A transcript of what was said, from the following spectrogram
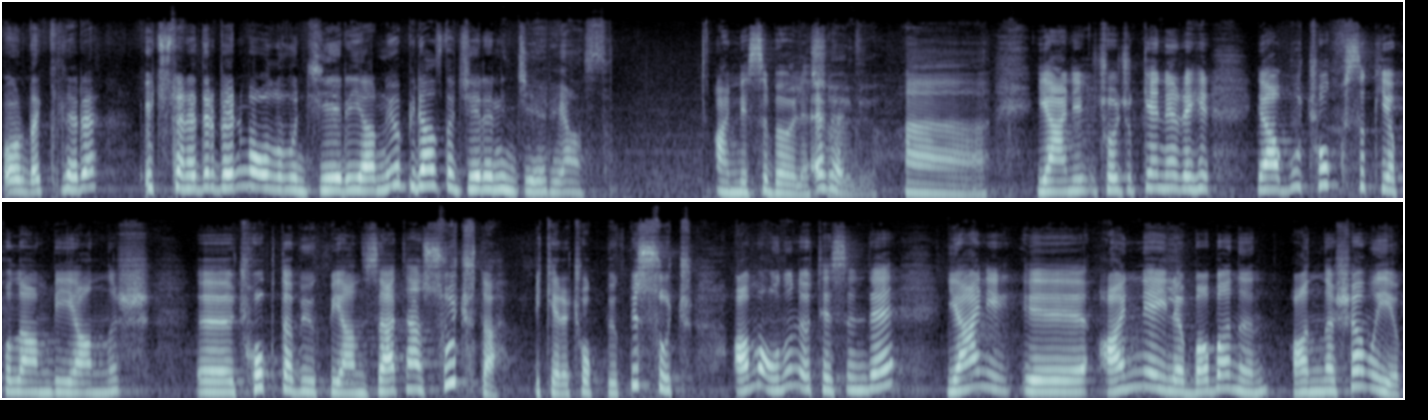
oradakilere 3 senedir benim oğlumun ciğeri yanıyor. Biraz da Ceren'in ciğeri yansın. Annesi böyle Evet. söylüyor. Ha. Yani çocuk gene rehin. Ya bu çok sık yapılan bir yanlış. Ee, çok da büyük bir yanlış. Zaten suç da bir kere çok büyük bir suç. Ama onun ötesinde yani e, anne ile babanın anlaşamayıp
